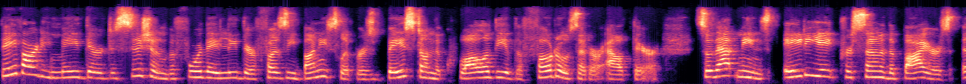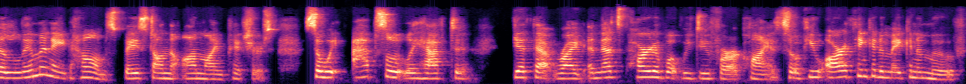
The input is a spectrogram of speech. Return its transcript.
they've already made their decision before they leave their fuzzy bunny slippers based on the quality of the photos that are out there. So that means 88% of the buyers eliminate homes based on the online pictures. So we absolutely have to get that right. And that's part of what we do for our clients. So if you are thinking of making a move,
